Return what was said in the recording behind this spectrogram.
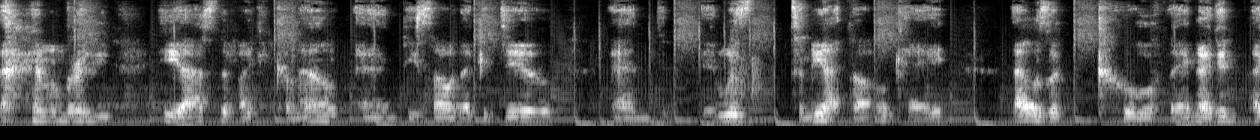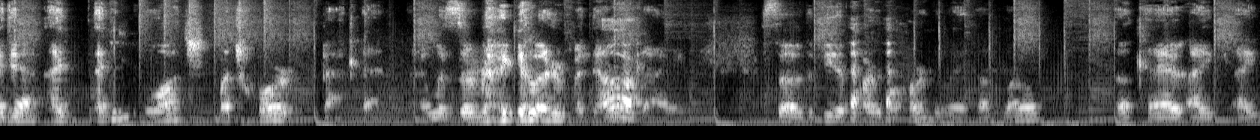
I remember he, he asked if I could come out, and he saw what I could do, and it was to me. I thought, okay, that was a cool thing. I didn't I didn't yeah. I, I didn't watch much horror back then. I was a regular vanilla oh. guy, so to be a part of a horror movie, I thought, well, okay, I, I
